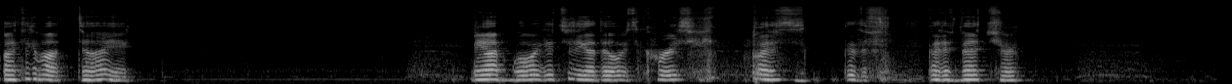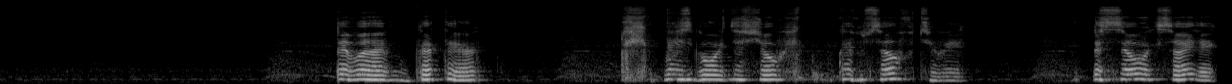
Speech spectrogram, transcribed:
When I think about dying. Yeah, I'm going into the unknown. It's crazy, but it's good, good adventure. And when I get there, he's going to show himself to me. It's so exciting.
